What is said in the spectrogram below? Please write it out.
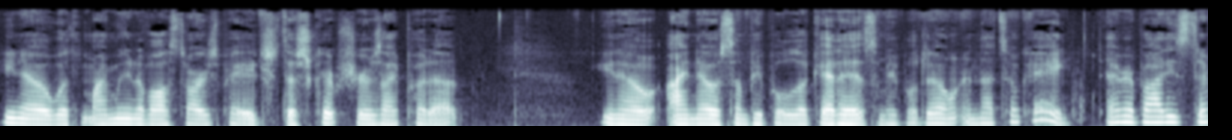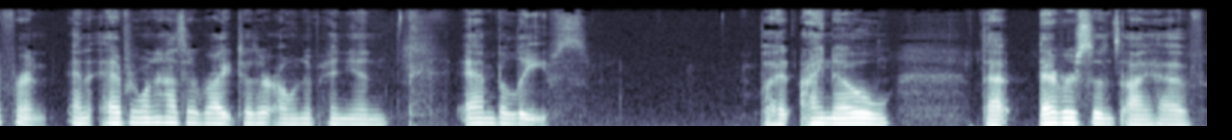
you know, with my Moon of All Stars page, the scriptures I put up. You know, I know some people look at it, some people don't, and that's okay. Everybody's different, and everyone has a right to their own opinion and beliefs. But I know that ever since I have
